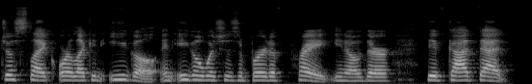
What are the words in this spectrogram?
just like or like an eagle, an eagle which is a bird of prey, you know, they're they've got that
